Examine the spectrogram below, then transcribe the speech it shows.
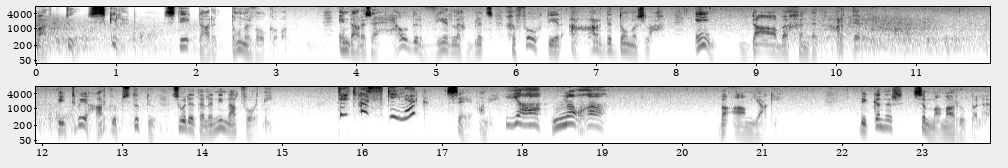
Maar toe, skielik, steek daar 'n donderwolke op. En daar is 'n helder weerlig blits gevolg deur 'n harde donderslag. En daar begin dit hard te reën. Die twee hardloop stoep toe sodat hulle nie nat word nie, Dit was skielik. sê Annie. Ja, nogal. Beaam Jakkie. Die kinders se mamma roep hulle.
